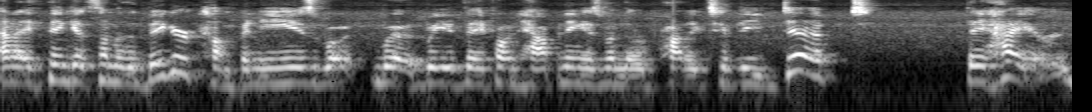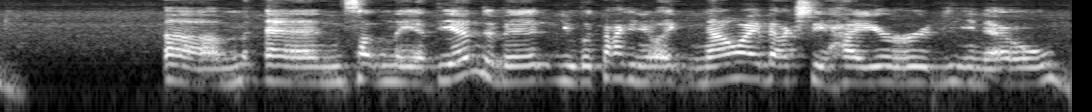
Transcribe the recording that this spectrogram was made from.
And I think at some of the bigger companies, what, what they found happening is when their productivity dipped, they hired. Um, and suddenly at the end of it, you look back and you're like, now I've actually hired, you know,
